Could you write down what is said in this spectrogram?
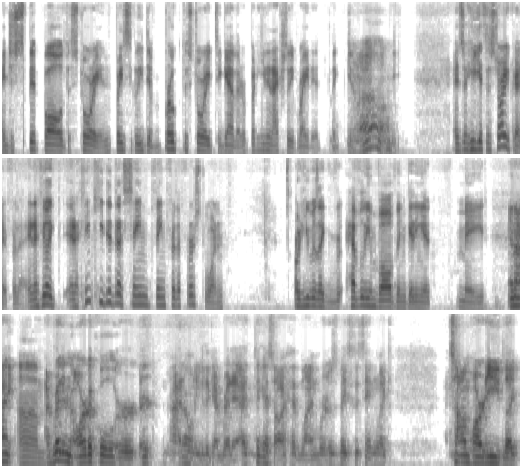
and just spitballed the story and basically did, broke the story together. But he didn't actually write it. Like you know, Oh. and so he gets a story credit for that. And I feel like, and I think he did that same thing for the first one, or he was like heavily involved in getting it made. And I Um, I read an article, or, or I don't even think I read it. I think I saw a headline where it was basically saying like Tom Hardy like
